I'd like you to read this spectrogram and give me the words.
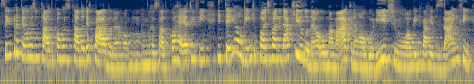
sempre ter um resultado que é um resultado adequado, né? Um, um resultado correto, enfim. E tem alguém que pode validar aquilo, né? Ou uma máquina, um algoritmo, alguém que vai revisar, enfim.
